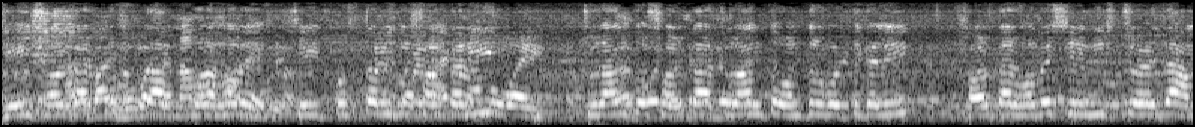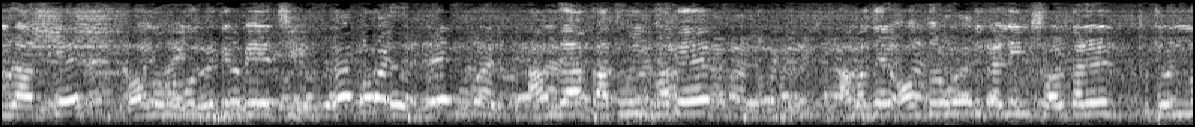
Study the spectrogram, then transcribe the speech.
যেই সরকার প্রস্তাব করা হবে, সেই প্রস্তাবিত সরকারই চূড়ান্ত সরকার, চূড়ান্ত অন্তর্বর্তীকালীন সরকার হবে সেই নিশ্চয়তা আমরা আজকে বঙ্গভবন থেকে পেয়েছি। আমরা প্রাথমিকভাবে আমাদের অন্তর্বর্তীকালীন সরকারের জন্য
